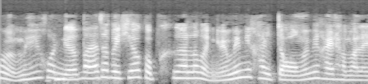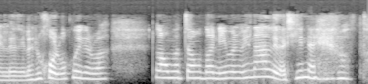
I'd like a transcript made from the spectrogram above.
เหมือนไม่ให้คนเยอะตอนแรกจะไปเที่ยวกับเพื่อนแล้วเหมือนไม่มีใครจองไม่มีใครทำอะไรเลย แล้วทุกคนก็คุยกันว่า เรามาจองตอนนี้มันไม่น่าเหลือที่ไหนให้เราไป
